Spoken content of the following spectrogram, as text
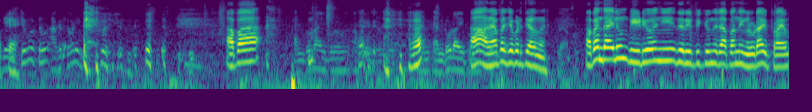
ഓക്കെ. അപ്പോൾ ആ ഞാൻ പരിചയപ്പെടുത്തിയായിരുന്നു അപ്പോൾ എന്തായാലും വീഡിയോ ഇനി ദീർഘിപ്പിക്കുന്നില്ല അപ്പം നിങ്ങളുടെ അഭിപ്രായം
